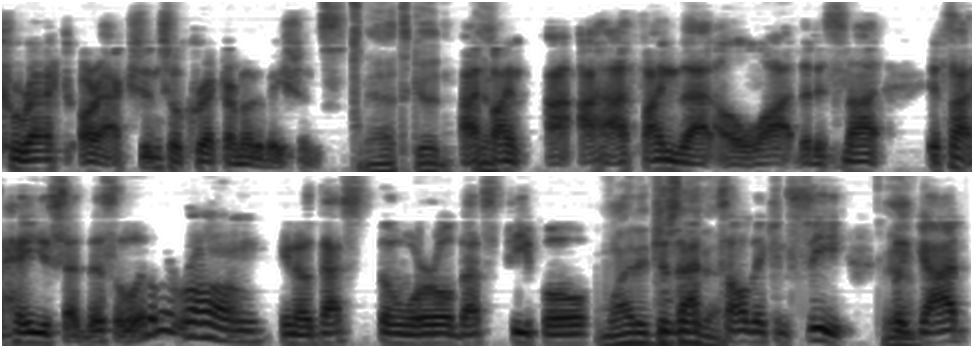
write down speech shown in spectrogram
correct our actions, he'll correct our motivations. Yeah, that's good. I Yeah. find I, I find that a lot that it's not it's not hey you said this a little bit wrong. You know, that's the world, that's people Why did you because say that's that? all they can see. Yeah. But God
